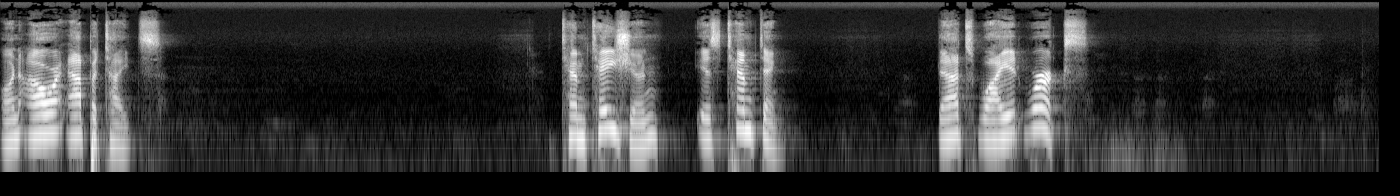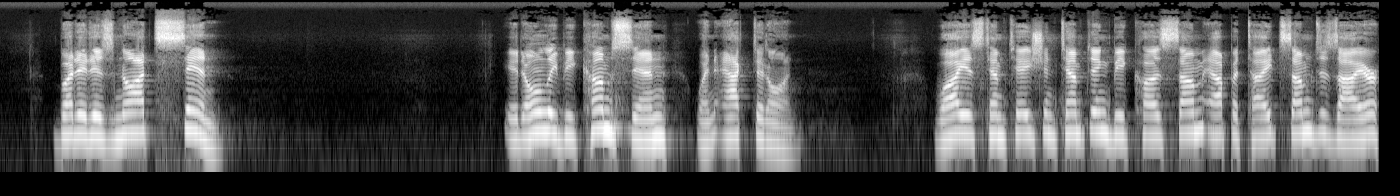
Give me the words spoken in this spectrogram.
on our appetites. Temptation is tempting. That's why it works. But it is not sin. It only becomes sin when acted on. Why is temptation tempting? Because some appetite, some desire,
